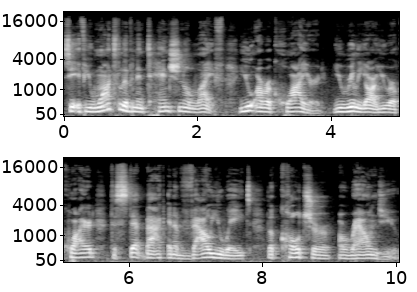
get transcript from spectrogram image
See, if you want to live an intentional life, you are required, you really are, you are required to step back and evaluate the culture around you.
